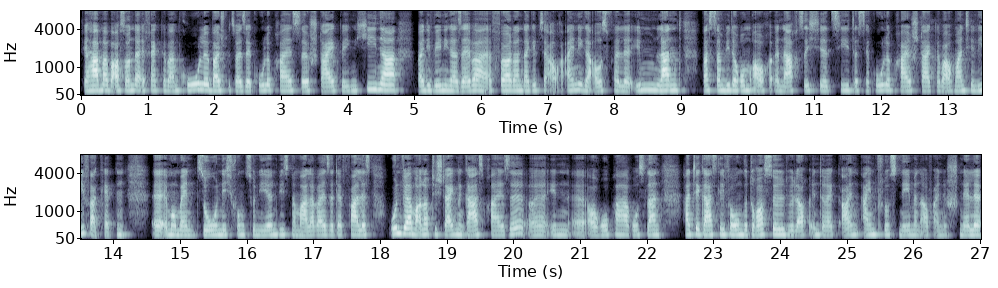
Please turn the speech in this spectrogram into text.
Wir haben aber auch Sondereffekte beim Kohle, beispielsweise der Kohlepreis steigt wegen China, weil die weniger selber fördern. Da gibt es ja auch einige Ausfälle im Land, was dann wiederum auch äh, nach sich äh, zieht, dass der Kohlepreis steigt, aber auch manche Lieferketten äh, im Moment so nicht funktionieren, wie es normalerweise der Fall ist. Und wir haben auch noch die steigenden Gaspreise äh, in äh, Europa. Russland hat die Gaslieferung gedrosselt, will auch indirekt Einfluss nehmen auf eine schnelle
